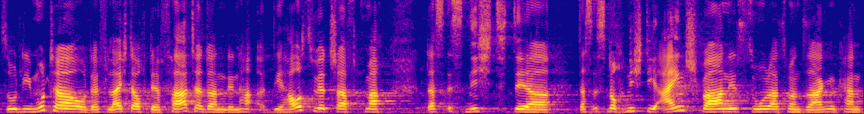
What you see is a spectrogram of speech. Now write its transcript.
so die Mutter oder vielleicht auch der Vater dann die Hauswirtschaft macht, das ist, nicht der, das ist noch nicht die Einsparnis, so dass man sagen kann,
